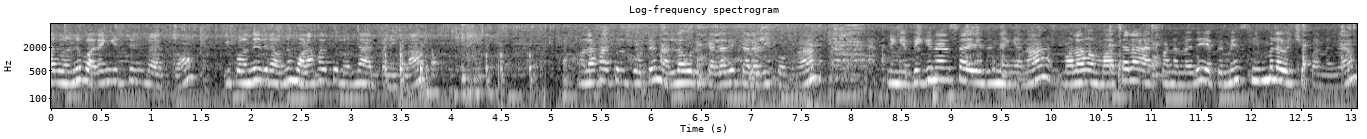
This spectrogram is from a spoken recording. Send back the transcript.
அது வந்து வதங்கிடுச்சுன்ற அர்த்தம். இப்போ வந்து இதில் வந்து மிளகாத்தூள் வந்து ஆட் பண்ணிக்கலாம். மிளகாத்தூள் போட்டு நல்ல ஒரு கிளறி கிளறிக்கோங்க நீங்கள் பிகினர்ஸாக இருந்தீங்கன்னா மிளகா மசாலா ஆட் பண்ணும்போது எப்பவுமே சிம்மில் வச்சு பண்ணுங்கள்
